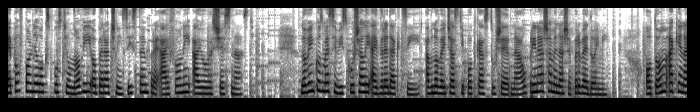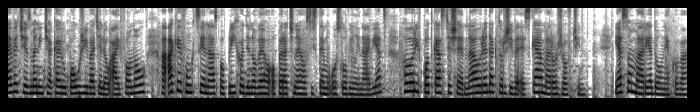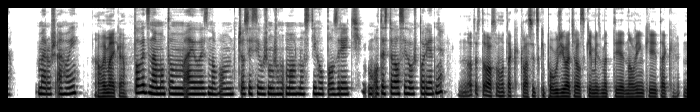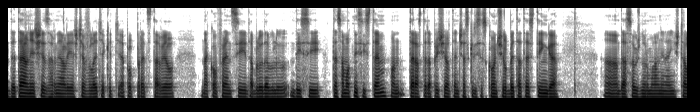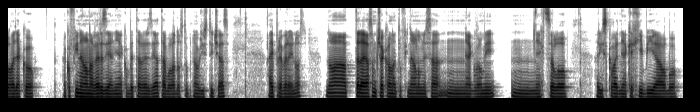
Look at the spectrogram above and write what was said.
Apple v pondelok spustil nový operačný systém pre iPhony iOS 16. Novinku sme si vyskúšali aj v redakcii a v novej časti podcastu Share Now prinášame naše prvé dojmy. O tom, aké najväčšie zmeny čakajú používateľov iPhoneov a aké funkcie nás po príchode nového operačného systému oslovili najviac, hovorí v podcaste Share Now redaktor Žive.sk Maroš Žovčin. Ja som Mária Dolňaková. Maroš, ahoj. Ahoj Majka. Povedz nám o tom iOS novom, čo si si už možno stihol pozrieť. Otestoval si ho už poriadne? No, testoval som ho tak klasicky používateľsky. My sme tie novinky tak detailnejšie zhrňali ešte v lete, keď Apple predstavil na konferencii WWDC ten samotný systém. On teraz teda prišiel ten čas, kedy sa skončil beta testing a dá sa už normálne nainštalovať ako ako finálna verzia, nie ako beta verzia, tá bola dostupná už istý čas aj pre verejnosť. No a teda ja som čakal na tú finálnu, mne sa nejak veľmi nechcelo riskovať nejaké chyby alebo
